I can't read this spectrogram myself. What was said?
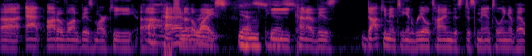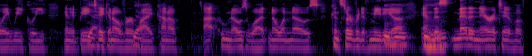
uh, at Otto von Bismarcky, uh, Oh, Passion right, of the right. Weiss? Yes, he yes. kind of is documenting in real time this dismantling of LA Weekly and it being Yeah. taken over Yeah. by kind of uh, who knows what, no one knows, conservative media, Mm-hmm. and this meta narrative of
